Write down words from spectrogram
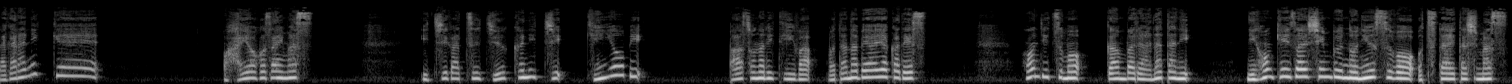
ながら日経。おはようございます。1月19日金曜日。パーソナリティは渡辺彩香です。本日も頑張るあなたに日本経済新聞のニュースをお伝えいたします。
